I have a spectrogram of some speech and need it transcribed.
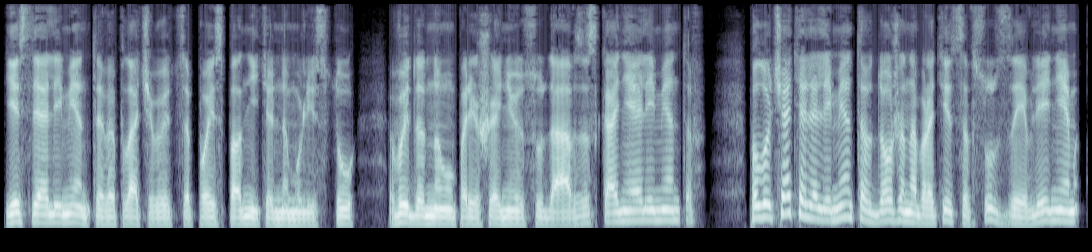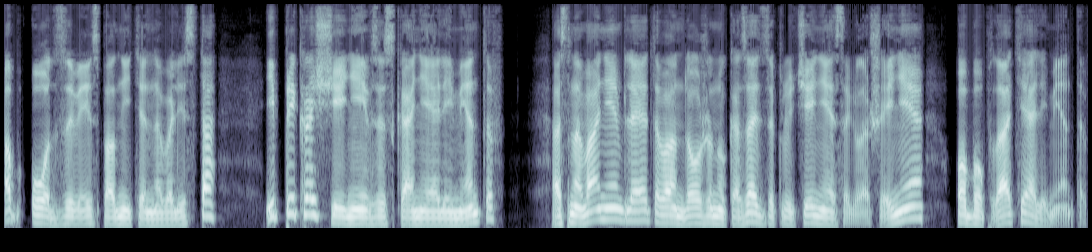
Если алименты выплачиваются по исполнительному листу, выданному по решению суда о взыскании алиментов, получатель алиментов должен обратиться в суд с заявлением об отзыве исполнительного листа и прекращении взыскания алиментов. Основанием для этого он должен указать заключение соглашения об уплате алиментов.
